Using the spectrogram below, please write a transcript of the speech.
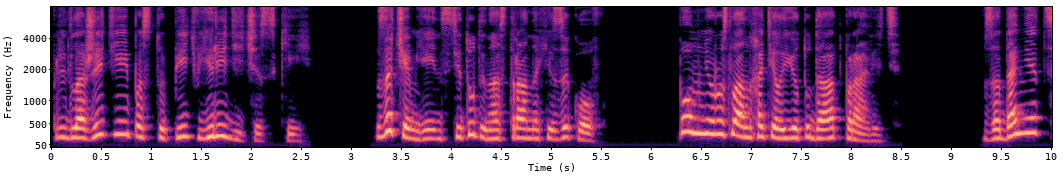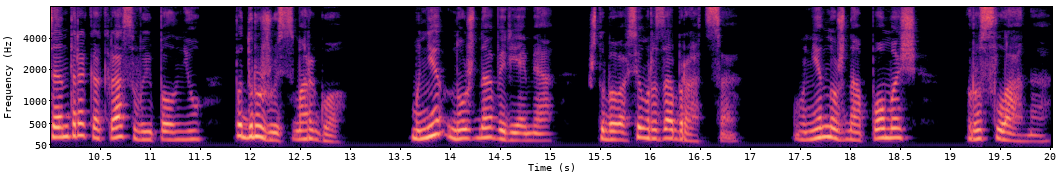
предложить ей поступить в юридический. Зачем ей институт иностранных языков? Помню, Руслан хотел ее туда отправить. Задание центра как раз выполню, подружусь с Марго. Мне нужно время, чтобы во всем разобраться. Мне нужна помощь Руслана.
